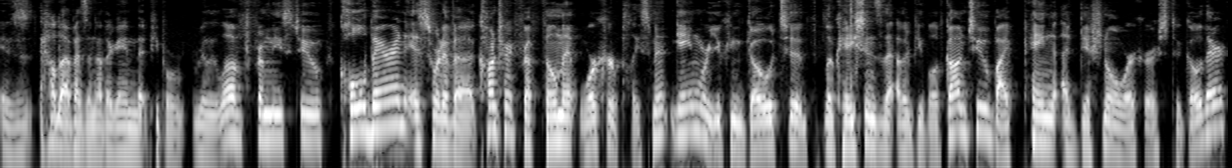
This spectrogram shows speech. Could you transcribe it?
is held up as another game that people really love from these two. Coal Baron is sort of a contract fulfillment worker placement game where you can go to locations that other people have gone to by paying additional workers to go there.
